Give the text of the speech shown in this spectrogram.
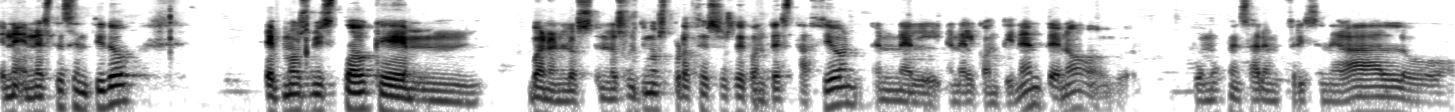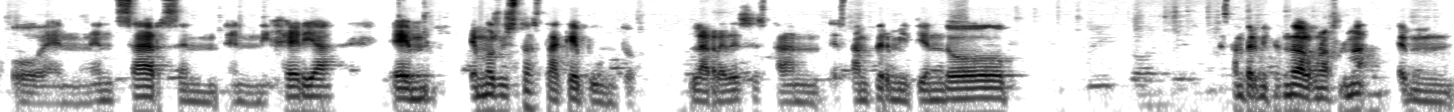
en, en este sentido, hemos visto que, bueno, en los, últimos procesos de contestación en el, continente, ¿no? Podemos pensar en Free Senegal o, en, en, SARS en, Nigeria. Em, hemos visto hasta qué punto las redes están, permitiendo están permitiendo de alguna forma em,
